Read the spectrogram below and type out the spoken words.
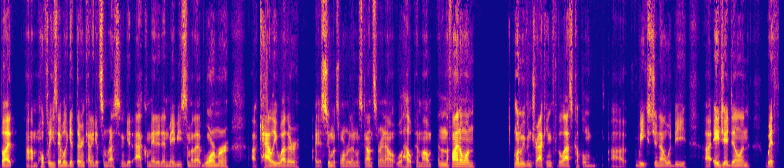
but um, hopefully he's able to get there and kind of get some rest and get acclimated, and maybe some of that warmer uh, Cali weather I assume it's warmer than Wisconsin right now. It will help him out. And then the final one, one we've been tracking for the last couple uh, weeks, Janelle would be uh, AJ Dillon with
